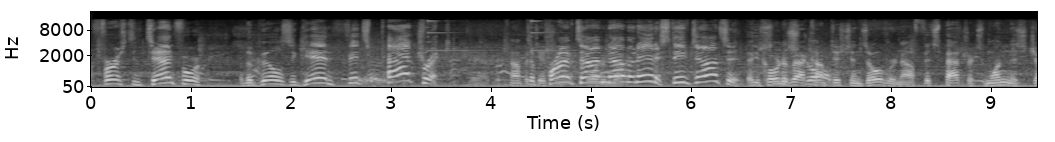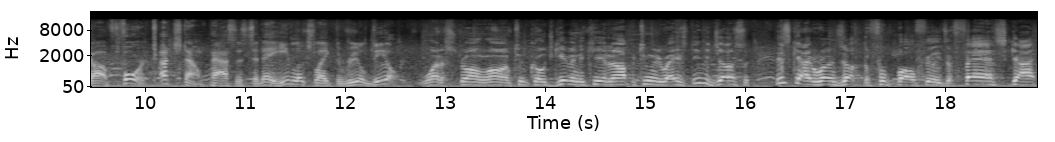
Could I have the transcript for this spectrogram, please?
And our first and ten for the Bills again, Fitzpatrick. Yeah, the The competition. primetime at quarterback. nominator, Steve Johnson. The You see quarterback competition's over now. Fitzpatrick's won this job. Four touchdown passes today. He looks like the real deal. What a strong arm, too, coach. Giving the kid an opportunity right here. Stevie Johnson, this guy runs up the football field. He's a fast guy,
